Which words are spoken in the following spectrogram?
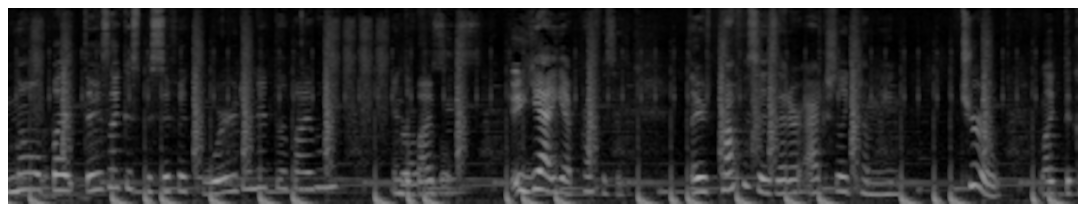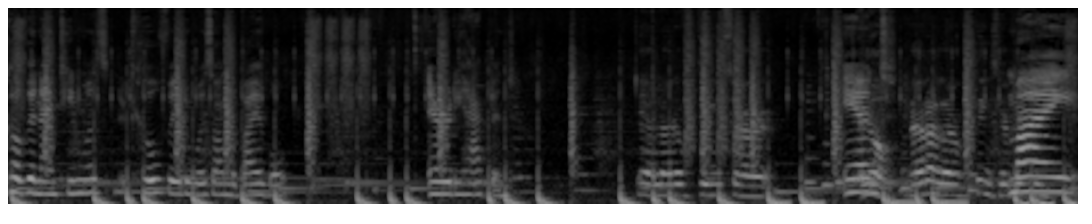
No, but there's like a specific word in it, the Bible, in the Bible. Yeah, yeah, prophecies. There's prophecies that are actually coming true. Like the COVID nineteen was COVID was on the Bible. It already happened. Yeah, a lot of things are. And no, not a lot of things. Everything, my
